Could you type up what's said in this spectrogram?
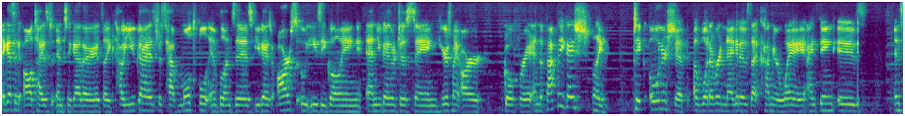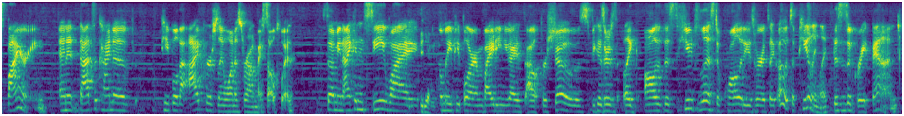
I guess it all ties in together. It's like how you guys just have multiple influences. You guys are so easygoing, and you guys are just saying, "Here's my art, go for it." And the fact that you guys sh- like take ownership of whatever negatives that come your way, I think is inspiring. And it that's the kind of people that I personally want to surround myself with. So I mean, I can see why Yeah. so many people are inviting you guys out for shows because there's like all of this huge list of qualities where it's like, oh, it's appealing. Like this is a great band.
